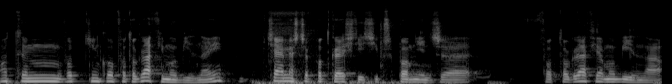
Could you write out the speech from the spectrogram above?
o tym w odcinku o fotografii mobilnej. Chciałem jeszcze podkreślić i przypomnieć, że fotografia mobilna,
